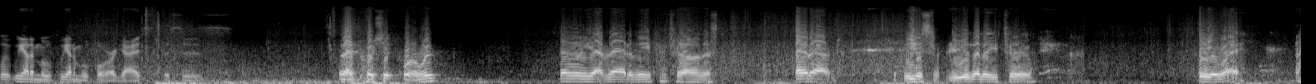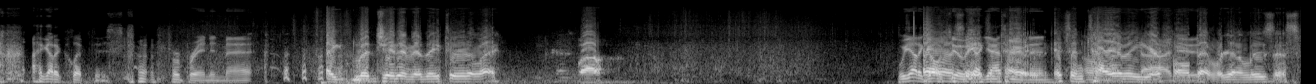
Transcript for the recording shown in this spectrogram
We gotta move. We gotta move forward, guys. This is. Did I push it forward? Nobody got mad at me for throwing this. Throw it out. You just, you literally threw. Threw it away. I gotta clip this for Brandon, Matt. Like, legitimately threw it away. Wow. We gotta go wanna too. We say got it's gas entire- moving in. It's Oh my entirely your God, fault dude. that we're gonna lose this.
